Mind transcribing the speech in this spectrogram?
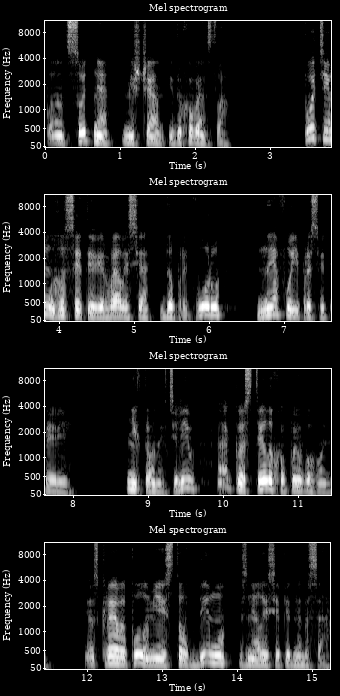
понад сотня міщан і духовенства. Потім гусити вірвалися до притвору, нефу і пресвітерії. Ніхто не вцілів, а костел охопив вогонь. Яскраве полум'я і стовп диму знялися під небеса.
